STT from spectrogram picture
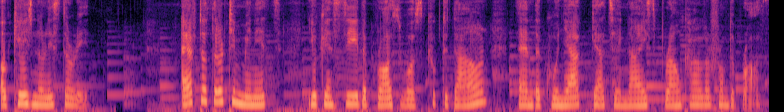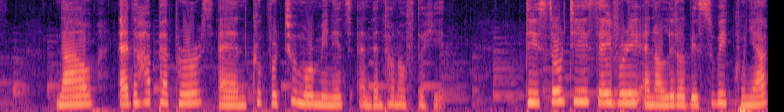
Occasionally stir it. After 13 minutes, you can see the broth was cooked down and the konjac gets a nice brown color from the broth. Now add the hot peppers and cook for 2 more minutes and then turn off the heat. This salty, savory, and a little bit sweet konjac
